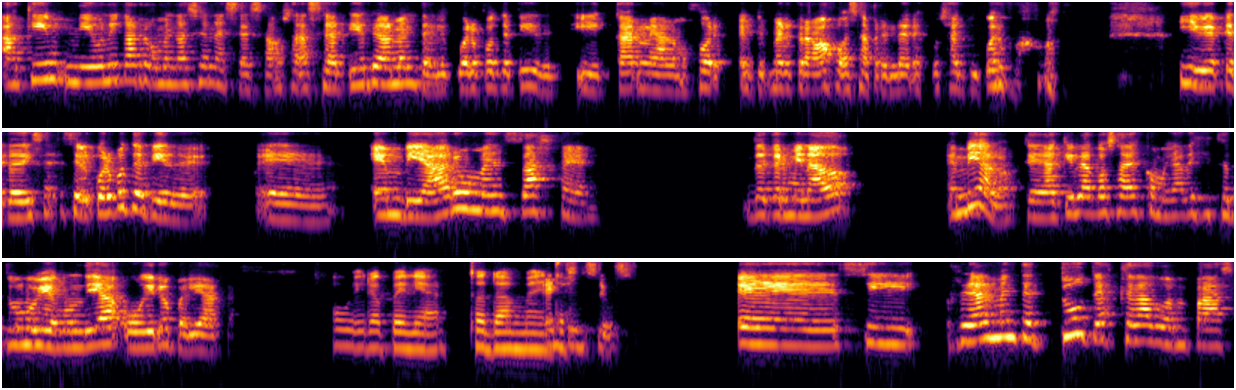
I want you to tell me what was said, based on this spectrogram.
aquí mi única recomendación es esa, o sea, si a ti realmente el cuerpo te pide y carne, a lo mejor el primer trabajo es aprender a escuchar tu cuerpo y ver qué te dice, si el cuerpo te pide eh, enviar un mensaje determinado, envíalo, que aquí la cosa es, como ya dijiste tú muy bien, un día huir o pelear. O ir a pelear, totalmente. Eh, si realmente tú te has quedado en paz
